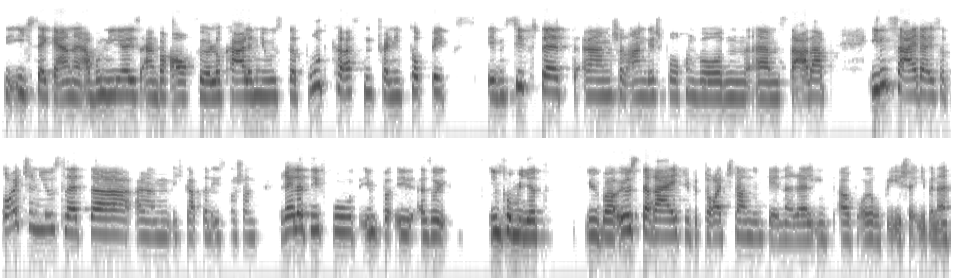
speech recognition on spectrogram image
die ich sehr gerne abonniere, ist einfach auch für lokale News der Broadcasten, Training Topics, eben Sifted ähm, schon angesprochen worden, ähm, Startup Insider ist ein deutscher Newsletter. Ähm, ich glaube, dann ist man schon relativ gut also informiert über Österreich, über Deutschland und generell in, auf europäischer Ebene.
